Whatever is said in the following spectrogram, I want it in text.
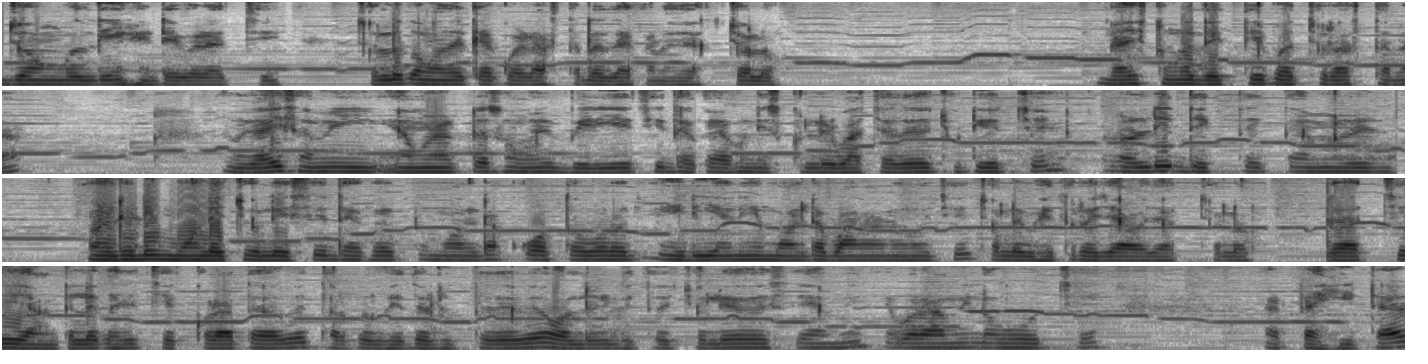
জঙ্গল দিয়ে হেঁটে বেড়াচ্ছি। চলো তোমাদেরকে একবার রাস্তাটা দেখানো যাক। চলো। গাইস তোমরা দেখতেই পাচ্ছ রাস্তাটা। গাইস আমি এমন একটা সময় বেরিয়েছি, দেখো এখন স্কুলের বাচ্চাদের ছুটি হচ্ছে। অলরেডি দেখতে দেখতে আমি অলরেডি মলে চলে এসেছি। দেখো একটু মলটা কত বড় এরিয়া নিয়ে মলটা বানানো হয়েছে। চলো ভেতরে যাওয়া যাক, চলো। যাচ্ছি, এই আঙ্কেলের কাছে চেক করাতে হবে, তারপর ভেতরে ঢুকতে দেবে অলরেডি ভেতরে চলে এসেছি আমি। এবার আমি নেব হচ্ছে একটা হিটার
